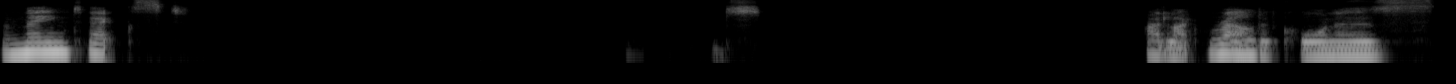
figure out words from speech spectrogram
the main text. I'd like rounded corners.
